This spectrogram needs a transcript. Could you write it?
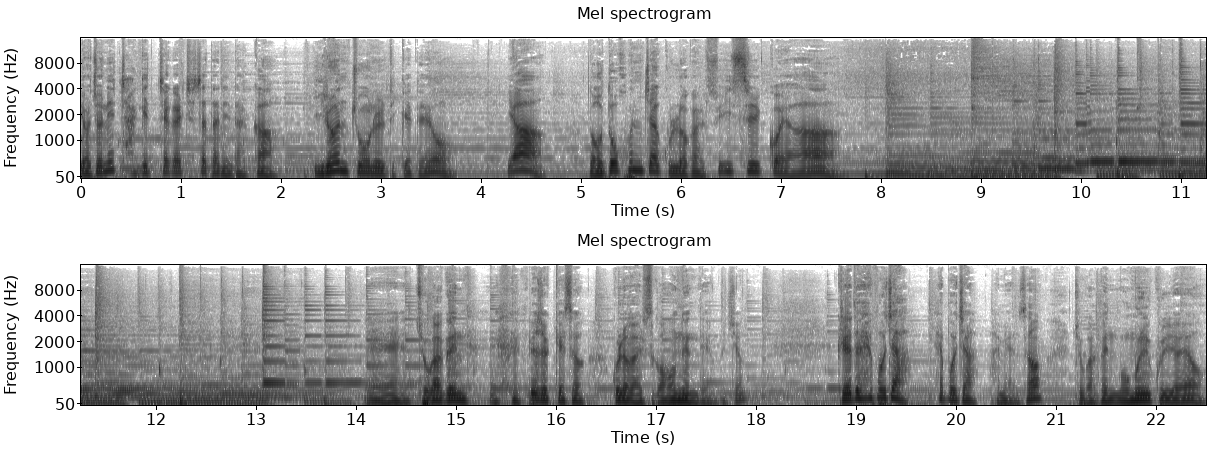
여전히 자기 짝을 찾아다니다가 이런 조언을 듣게 돼요. 야, 너도 혼자 굴러갈 수 있을 거야. 네, 조각은 뾰족해서 굴러갈 수가 없는데요. 그죠? 그래도 해보자, 해보자 하면서 조각은 몸을 굴려요.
